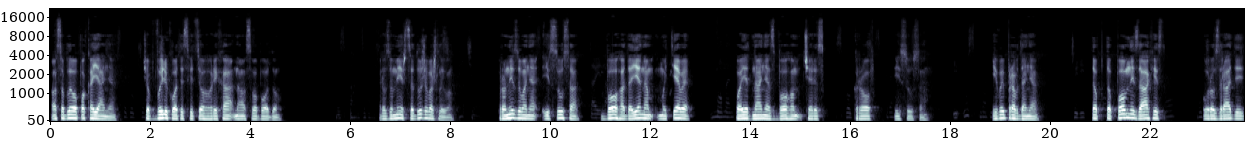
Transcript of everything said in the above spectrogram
особливо покаяння, щоб вилікуватись від цього гріха на свободу. Розумієш, це дуже важливо. Пронизування Ісуса, Бога дає нам миттєве поєднання з Богом через кров Ісуса і виправдання, тобто повний захист у розраді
